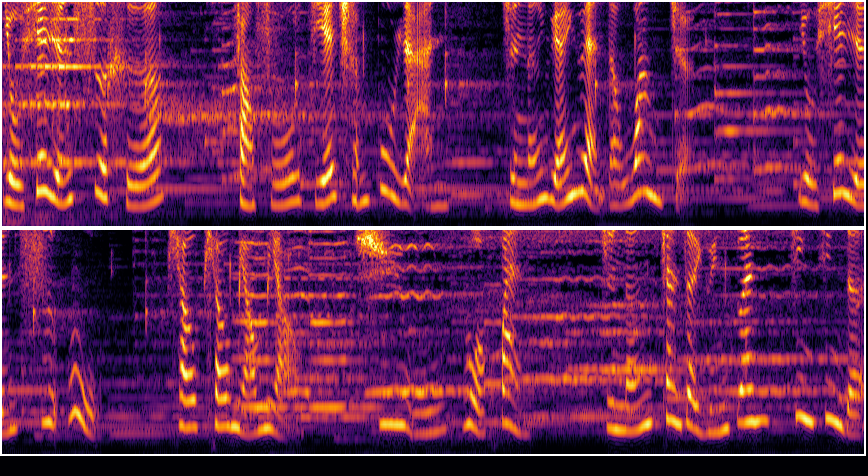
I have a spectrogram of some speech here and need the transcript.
有些人似河，仿佛结尘不染，只能远远地望着；有些人似雾，飘飘渺渺。虚无若幻，只能站在云端，静静的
